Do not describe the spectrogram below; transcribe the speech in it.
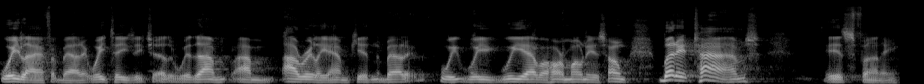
we laugh about it. We tease each other with. I'm, I'm, I really am kidding about it. We, we, we have a harmonious home, but at times it's funny.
